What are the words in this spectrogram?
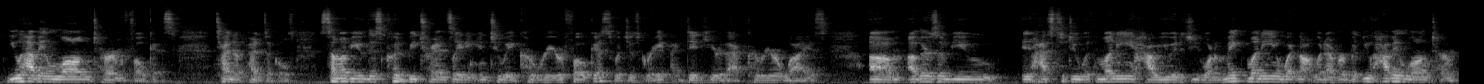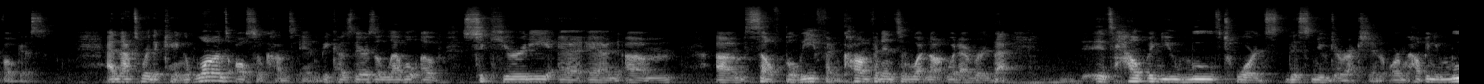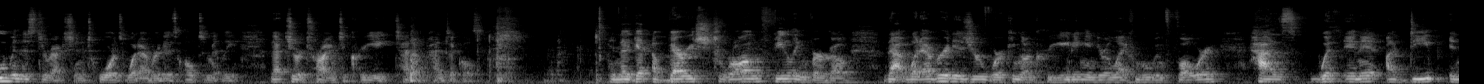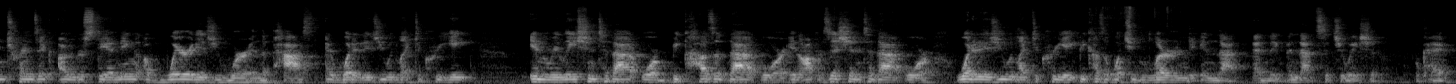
You have a long term focus. Ten of Pentacles. Some of you, this could be translating into a career focus, which is great. I did hear that career wise. Um, others of you, it has to do with money, how you you want to make money and whatnot, whatever, but you have a long term focus. And that's where the King of Wands also comes in because there's a level of security and, and um, um, self belief and confidence and whatnot, whatever, that it's helping you move towards this new direction or helping you move in this direction towards whatever it is ultimately that you're trying to create. 10 of pentacles. And I get a very strong feeling, Virgo, that whatever it is you're working on creating in your life moving forward has within it a deep intrinsic understanding of where it is you were in the past and what it is you would like to create in relation to that or because of that or in opposition to that or what it is you would like to create because of what you learned in that ending in that situation okay?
